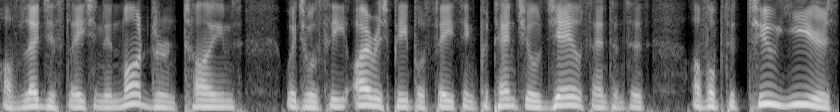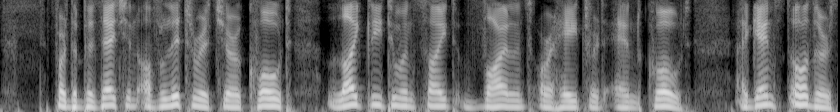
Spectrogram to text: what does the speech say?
of legislation in modern times, which will see Irish people facing potential jail sentences of up to two years for the possession of literature, quote, likely to incite violence or hatred, end quote, against others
